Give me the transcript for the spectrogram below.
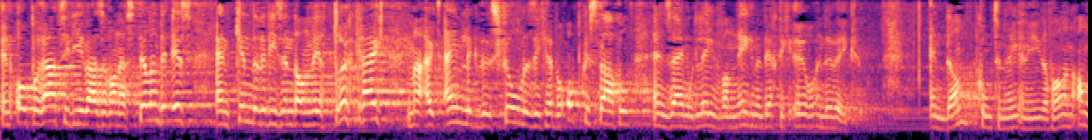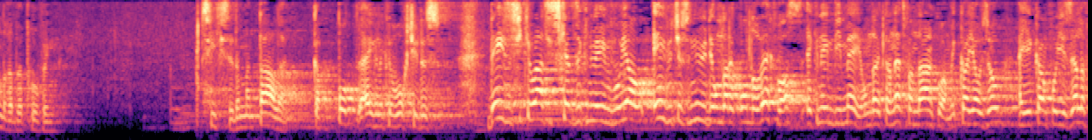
een operatie die waar ze van herstellende is en kinderen die ze dan weer terugkrijgt, maar uiteindelijk de schulden zich hebben opgestapeld en zij moet leven van 39 euro in de week. En dan komt er in ieder geval een andere beproeving. Psychische, de mentale, kapot eigenlijk word je dus. Deze situatie schets ik nu even voor jou, eventjes nu, omdat ik onderweg was. Ik neem die mee, omdat ik er net vandaan kwam. Ik kan jou zo, en je kan voor jezelf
